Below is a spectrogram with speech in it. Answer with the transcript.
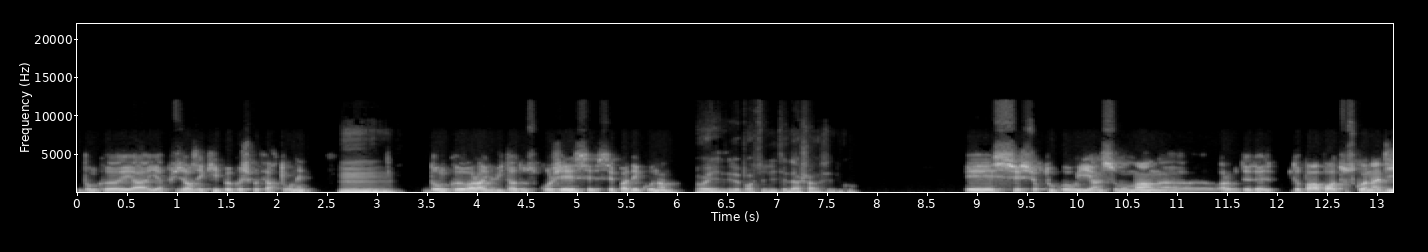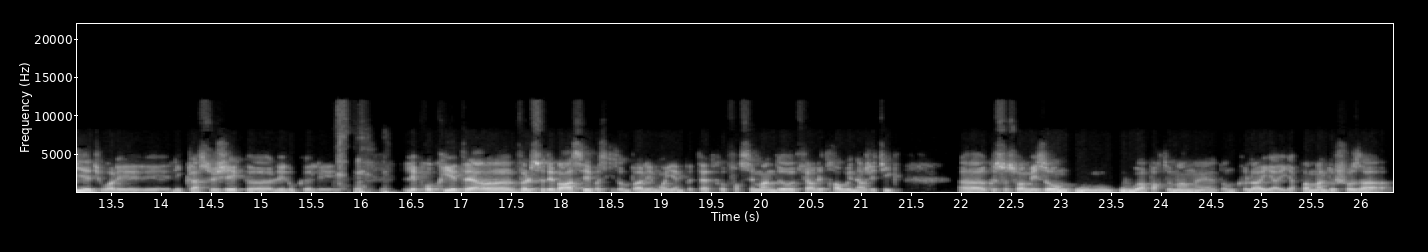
Donc, euh, il y a, il y a plusieurs équipes que je peux faire tourner. Hmm. Donc, euh, voilà, 8 à 12 projets, c'est, c'est pas déconnant. Oui, des opportunités d'achat, c'est du coup. Et c'est surtout que oui, en ce moment, euh, voilà, de, de- de par rapport à tout ce qu'on a dit, tu vois, les, les, classes G que les, les, les propriétaires euh, veulent se débarrasser parce qu'ils n'ont pas les moyens peut-être forcément de faire les travaux énergétiques, euh, que ce soit maison ou, ou appartement. hein. Donc là, il y a, y a pas mal de choses à,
